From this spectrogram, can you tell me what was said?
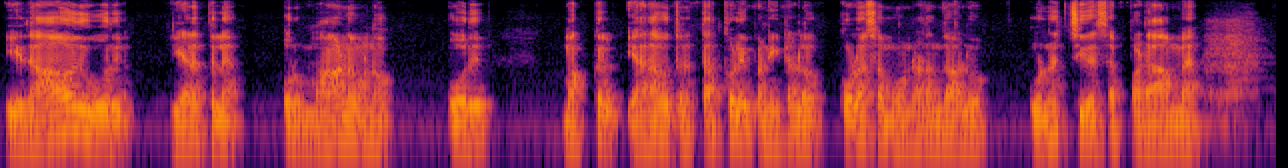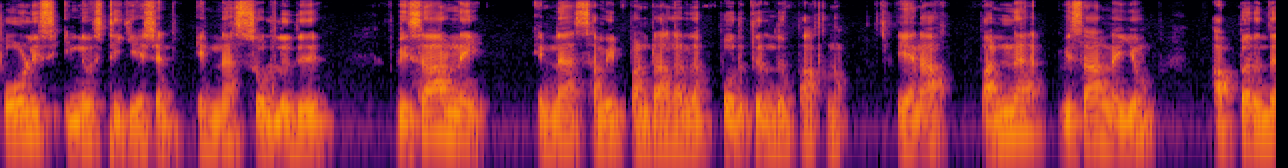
ஏதாவது ஒரு இடத்துல ஒரு மாணவனோ ஒரு மக்கள் யாராவது ஒருத்தர் தற்கொலை பண்ணிட்டாலோ கொலை சம்பவம் நடந்தாலோ உணர்ச்சி வசப்படாமல் போலீஸ் இன்வெஸ்டிகேஷன் என்ன சொல்லுது விசாரணை என்ன சப்மிட் பண்ணுறாங்கிறத பொறுத்திருந்து பார்க்கணும். ஏன்னா பண்ண விசாரணையும் அப்போ இருந்த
